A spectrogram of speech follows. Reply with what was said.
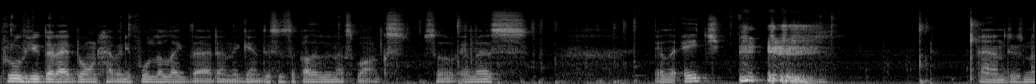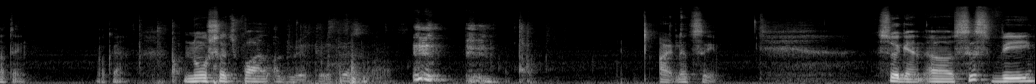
prove you that I don't have any folder like that. And again this is a Kali Linux box. So ls lh and there's nothing. Okay. No such file or directory present all right let's see. So again uh, sysv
